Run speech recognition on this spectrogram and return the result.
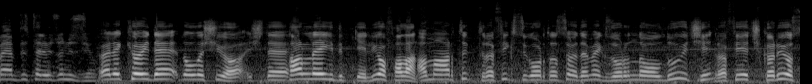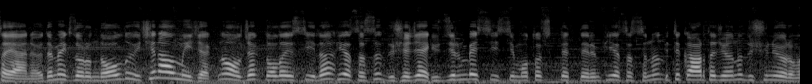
Ben evde televizyon izliyorum. Öyle köyde dolaşıyor, işte tarlaya gidip geliyor falan. Ama artık trafik sigortası ödemek zorunda olduğu için, trafiğe çıkarıyorsa yani ödemek zorunda olduğu için almayacak. Ne olacak? Dolayısıyla piyasası düşecek. 125 cc motosikletlerin piyasasının bir tık artacağını düşünüyorum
